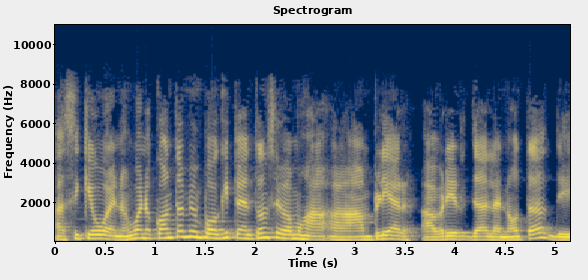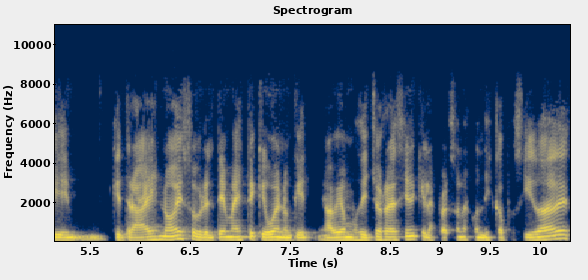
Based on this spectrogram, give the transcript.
Así que bueno, bueno, contame un poquito, entonces vamos a, ampliar, a abrir ya la nota de que traes, Noé, sobre el tema este que bueno, que habíamos dicho recién, que las personas con discapacidades,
